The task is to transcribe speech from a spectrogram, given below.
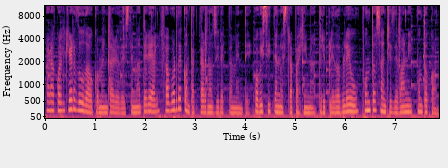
Para cualquier duda o comentario de este material, favor de contactarnos directamente o visite nuestra página www.sanchezdevani.com.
